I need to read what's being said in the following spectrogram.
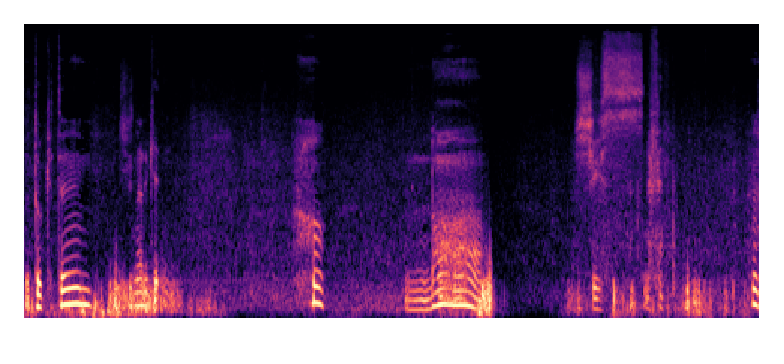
Little kitten. She's not a kitten. Huh. No. She's sniffing.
